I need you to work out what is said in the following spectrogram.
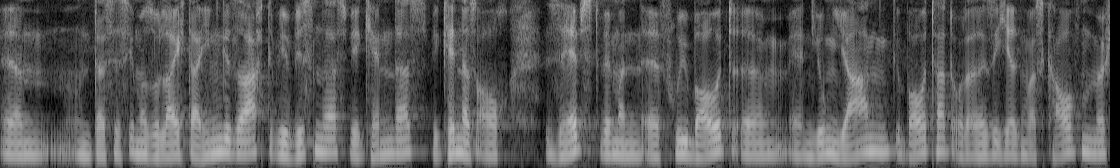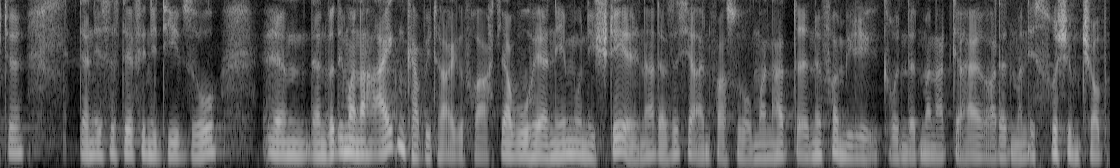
und das ist immer so leicht dahingesagt. Wir wissen das, wir kennen das. Wir kennen das auch selbst, wenn man äh, früh baut, äh, in jungen Jahren gebaut hat oder sich irgendwas kaufen möchte, dann ist es definitiv so. Ähm, dann wird immer nach Eigenkapital gefragt. Ja, woher nehmen und nicht stehlen? Ne? Das ist ja einfach so. Man hat äh, eine Familie gegründet, man hat geheiratet, man ist frisch im Job.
